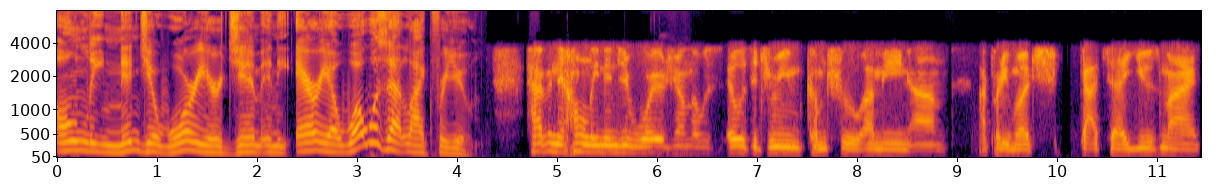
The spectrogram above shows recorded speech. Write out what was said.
only Ninja Warrior gym in the area. What was that like for you? Having the only Ninja Warrior gym, it was it was a dream come true. I mean, um, I pretty much got to use my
